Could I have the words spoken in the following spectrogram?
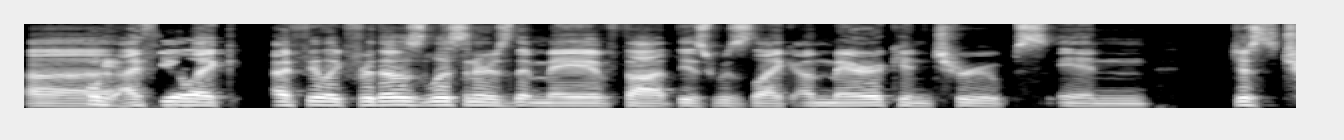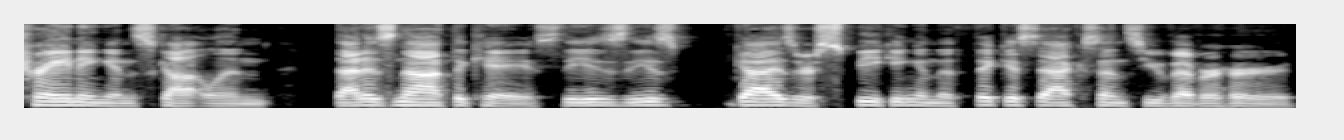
Uh, Oh, yeah. I feel like I feel like for those listeners that may have thought this was like American troops in just training in Scotland, that is not the case. These these guys are speaking in the thickest accents you've ever heard.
